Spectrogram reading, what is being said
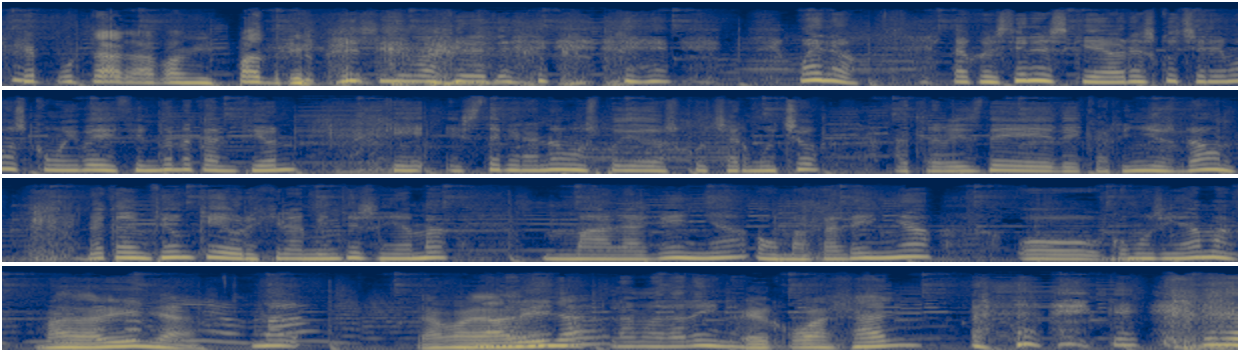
qué putada con mis padres. Sí, imagínate. Bueno, la cuestión es que ahora escucharemos, como iba diciendo, una canción que este verano hemos podido escuchar mucho a través de, de Carriños Brown. Una canción que originalmente se llama Malagueña o Magaleña o ¿cómo se llama? Madalena, Ma- la Madalena, La Magdalena. el croissant, ¿Qué, qué le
